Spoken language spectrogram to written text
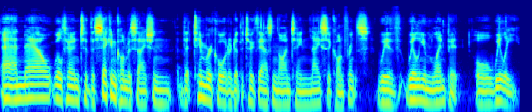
And now we'll turn to the second conversation that Tim recorded at the 2019 NAISA conference with William Lempert, or Willie,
